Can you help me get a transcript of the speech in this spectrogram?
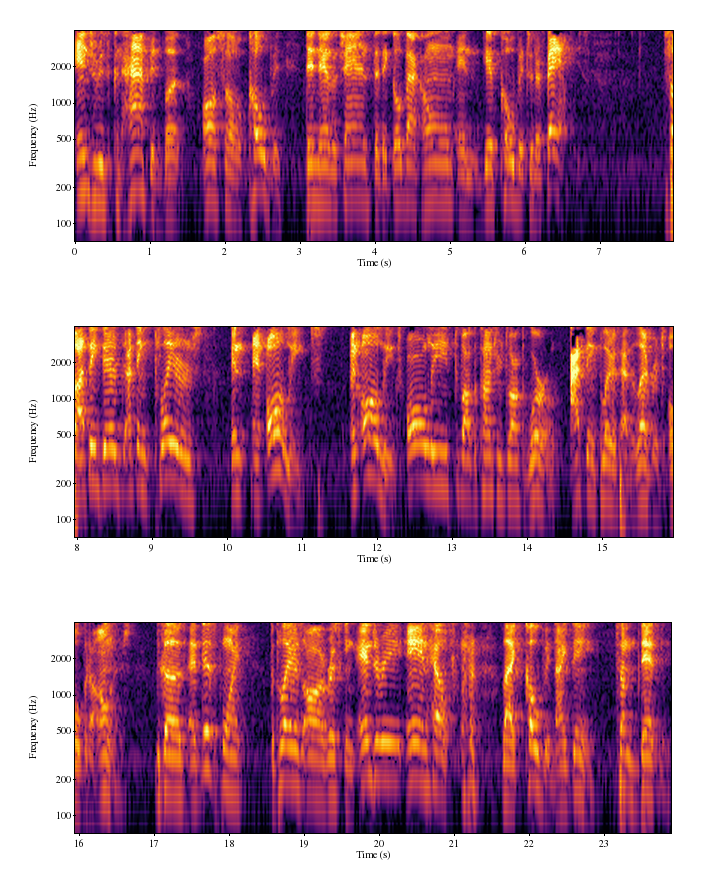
injuries can happen, but also COVID. Then there's a chance that they go back home and give COVID to their families. So I think there, I think players in in all leagues in all leagues, all leagues throughout the country, throughout the world, I think players have the leverage over the owners because at this point, the players are risking injury and health, like COVID nineteen, something deadly.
